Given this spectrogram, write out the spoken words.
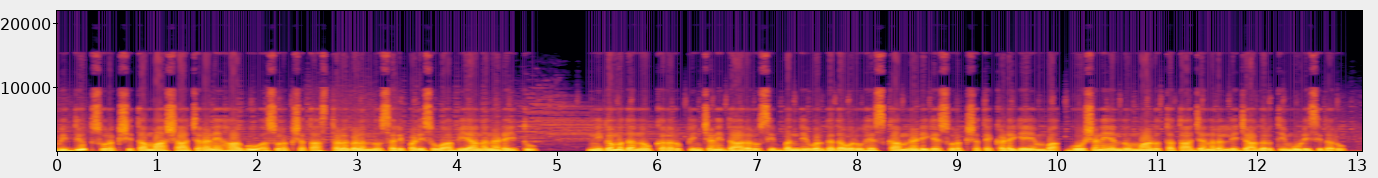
ವಿದ್ಯುತ್ ಸುರಕ್ಷಿತ ಮಾಶ್ ಆಚರಣೆ ಹಾಗೂ ಅಸುರಕ್ಷತಾ ಸ್ಥಳಗಳನ್ನು ಸರಿಪಡಿಸುವ ಅಭಿಯಾನ ನಡೆಯಿತು. ನಿಗಮದ ನೌಕರರು, ಪಿಂಚಣಿದಾರರು, ಸಿಬ್ಬಂದಿ ವರ್ಗದವರು ಹೆಸ್ಕಾಂ ನಡಿಗೆ ಸುರಕ್ಷತೆ ಕಡೆಗೆ ಎಂಬ ಘೋಷಣೆಯನ್ನು ಮಾಡುತ್ತಾ ಜನರಲ್ಲಿ ಜಾಗೃತಿ ಮೂಡಿಸಿದರು.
